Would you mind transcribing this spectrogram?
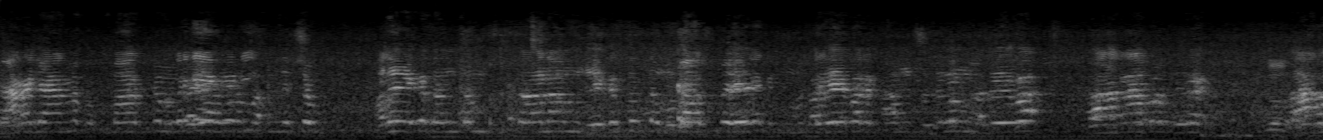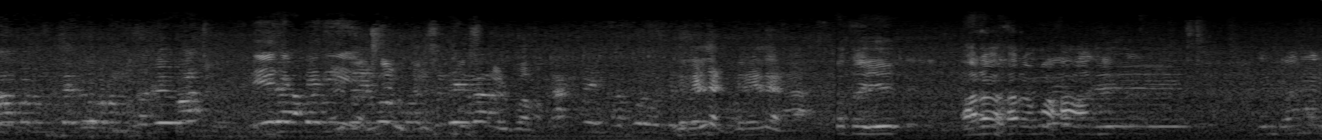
నాగజాన పద్మార్కం గయానం అనేకదంతం భక్తానాం ఏకదంతముదాస్మహే తదేవ రక్తం సుజనం తదేవ ఆనాపతిర ఆనాపనం చతురం తదేవ హర హర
